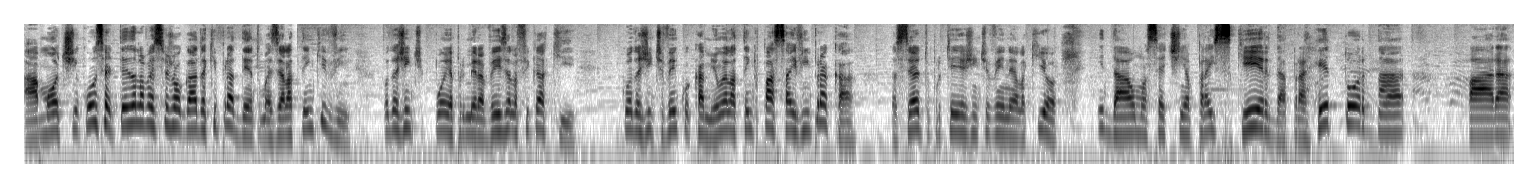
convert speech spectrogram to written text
A motinha com certeza ela vai ser jogada aqui pra dentro, mas ela tem que vir. Quando a gente põe a primeira vez, ela fica aqui. Quando a gente vem com o caminhão, ela tem que passar e vir pra cá. tá certo? Porque a gente vem nela aqui, ó, e dá uma setinha para esquerda para retornar para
